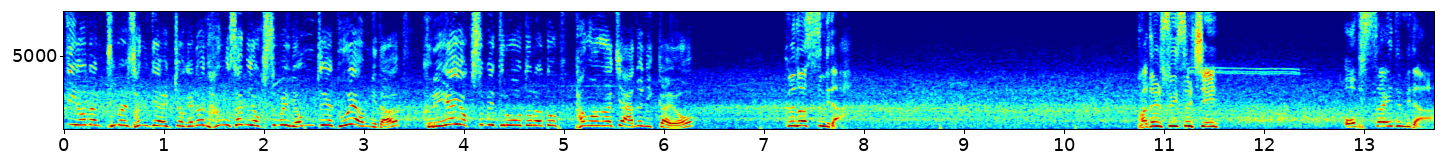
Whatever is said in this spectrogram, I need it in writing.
뛰어난 팀을 상대할 적에는 항상 역습을 염두에 둬야 합니다. 그래야 역습이 들어오더라도 당황하지 않으니까요. 끊었습니다. 받을 수 있을지 옵사이드입니다.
